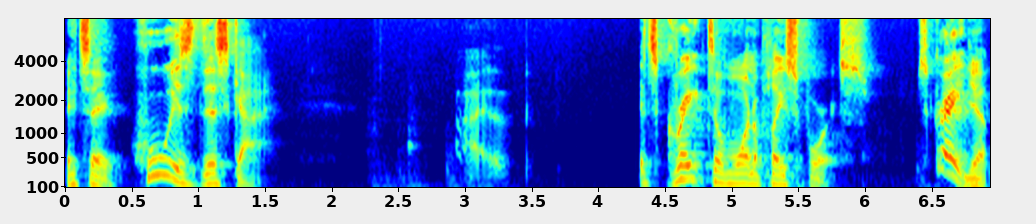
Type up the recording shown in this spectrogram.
and say, who is this guy? I, it's great to want to play sports. It's great. Yep.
